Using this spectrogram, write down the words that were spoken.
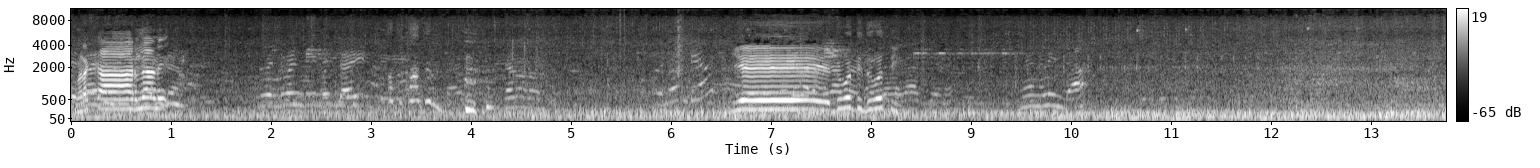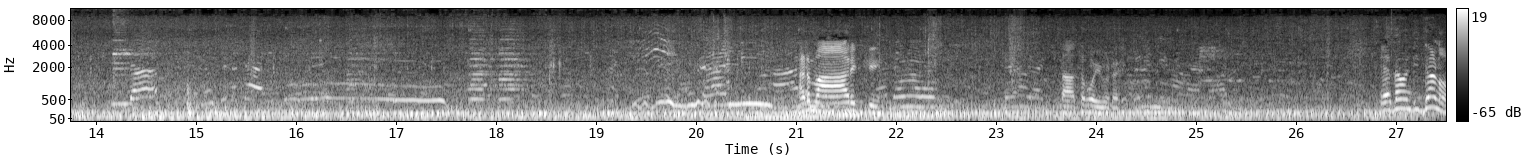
ഇവിടെ കാറിലാണ്. ഏ അവിടെ മാറിക്ക്. താത്ത പോയി ഇവിടെ ഏതാ വണ്ടി? ഇതാണോ?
